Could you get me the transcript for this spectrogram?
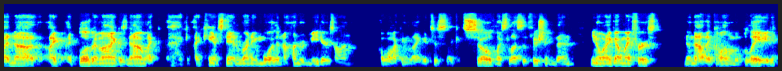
and uh, I, it blows my mind because now I'm like, I, I, can't stand running more than 100 meters on a walking leg. It's just like it's so much less efficient than you know when I got my first. You know, now they call them a blade.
